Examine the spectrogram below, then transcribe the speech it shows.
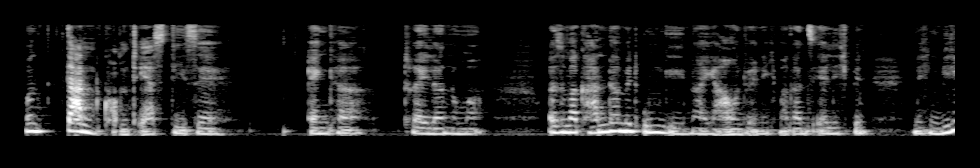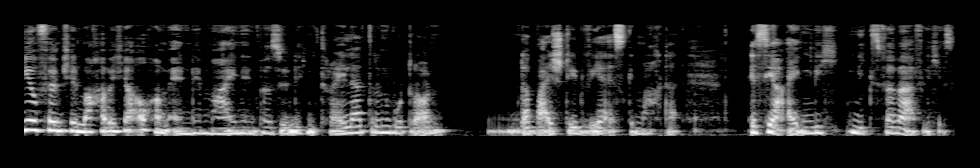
Und dann kommt erst diese Anchor-Trailer-Nummer. Also man kann damit umgehen. Naja, und wenn ich mal ganz ehrlich bin, wenn ich ein Videofilmchen mache, habe ich ja auch am Ende meinen persönlichen Trailer drin, wo dran dabei steht, wer es gemacht hat. Ist ja eigentlich nichts Verwerfliches.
